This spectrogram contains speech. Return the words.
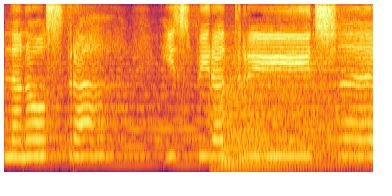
la nostra ispiratrice.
